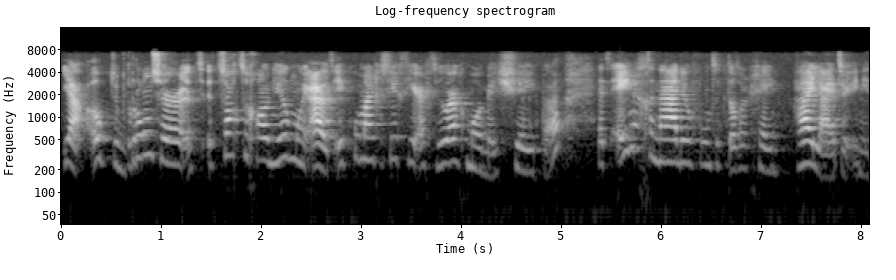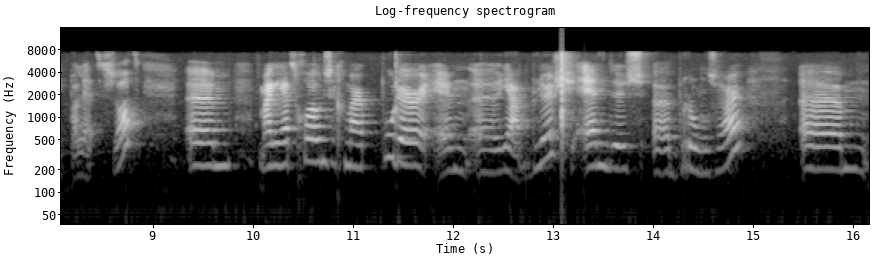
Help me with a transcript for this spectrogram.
ja, ook de bronzer, het, het, zag er gewoon heel mooi uit. Ik kon mijn gezicht hier echt heel erg mooi mee shapen. Het enige nadeel vond ik dat er geen highlighter in dit palet zat. Ehm, maar je hebt gewoon zeg maar poeder en uh, ja, blush en dus uh, bronzer. Um,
